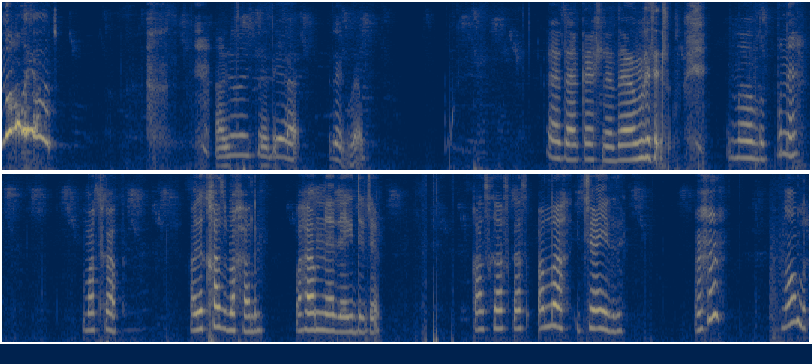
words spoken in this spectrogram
Ne oluyor? arkadaşlar ya. Reklam. Evet arkadaşlar devam edelim. Ne oldu? Bu ne? Matkap. Hadi kaz bakalım. Bakalım nereye gideceğim. Kaz kaz kaz. Allah içine girdi. Aha. Ne oldu?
